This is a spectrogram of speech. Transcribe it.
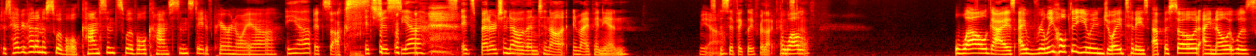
Just have your head on a swivel. Constant swivel, constant state of paranoia. Yeah. It sucks. It's just yeah. It's, it's better to know than to not, in my opinion. yeah. Specifically for that kind Well, of stuff. Well, guys, I really hope that you enjoyed today's episode. I know it was,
